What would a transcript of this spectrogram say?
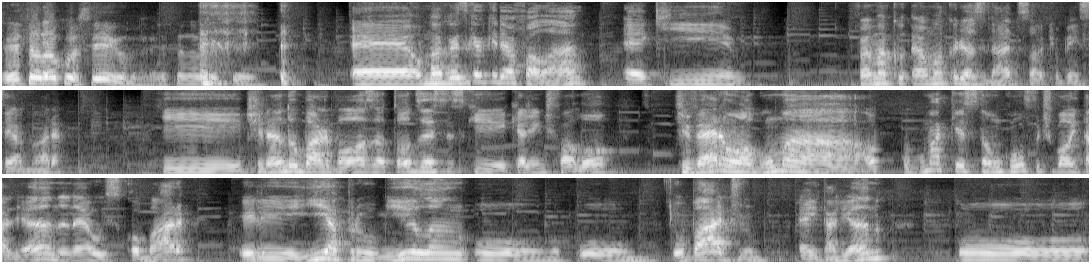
Esse eu não consigo, mano. Esse eu não consigo. é, uma coisa que eu queria falar é que foi uma, é uma curiosidade só que eu pensei agora que, tirando o Barbosa, todos esses que, que a gente falou, tiveram alguma, alguma questão com o futebol italiano, né? O Escobar, ele ia para o Milan, o, o, o Baggio é italiano, o,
